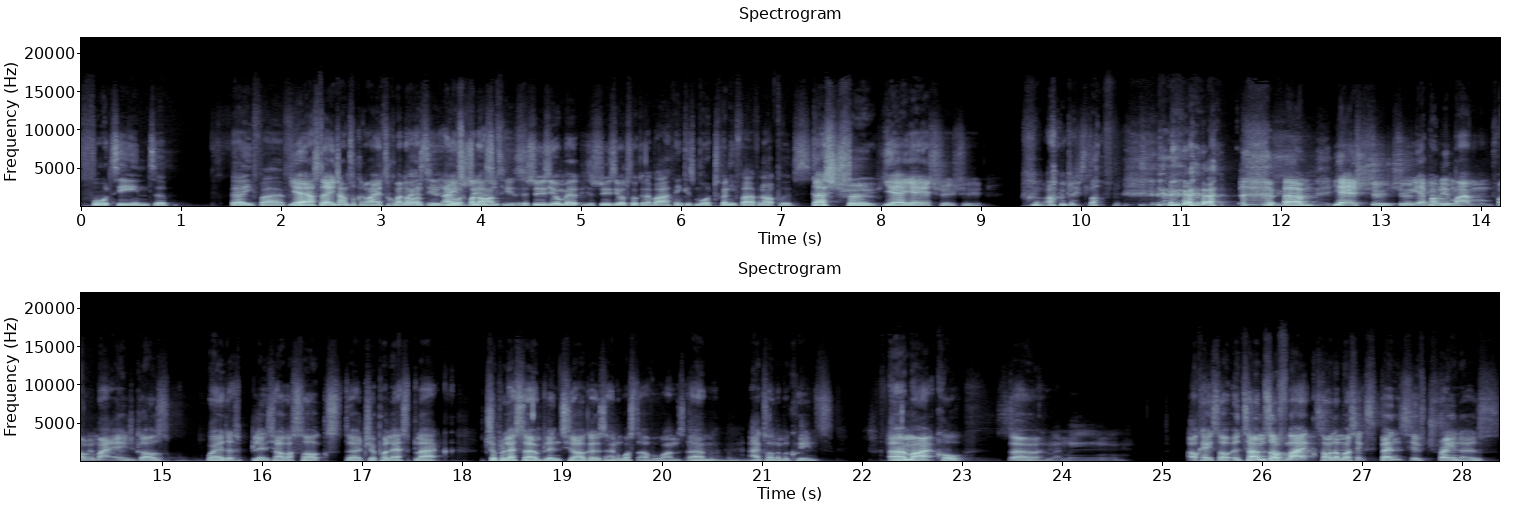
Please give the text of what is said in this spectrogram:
14 to 35. yeah, that's the age I'm talking about. I ain't talking about the aunties. you- I ain't talking about the shoes, aunties. the shoes you're the shoes you're talking about, I think is more 25 and upwards. That's true. Yeah, yeah, it's true, true. Andre's laughing. um, yeah, it's true, true. Yeah, Mm. probably my probably my age girls wear the Balenciaga socks, the triple S black, triple S um, Balenciagas, and what's the other ones? Um, Alexander McQueen's. Um, all right, cool. So let me. Okay, so in terms of like some of the most expensive trainers,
